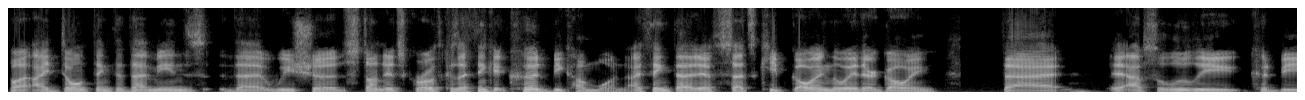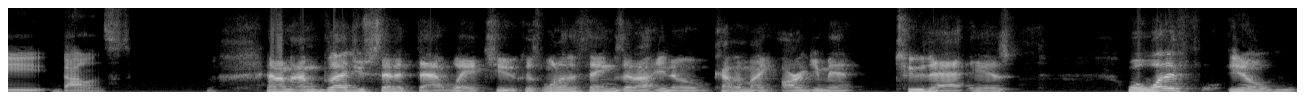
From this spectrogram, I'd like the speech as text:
but I don't think that that means that we should stunt its growth because I think it could become one. I think that if sets keep going the way they're going, that mm-hmm. it absolutely could be balanced. and I'm, I'm glad you said it that way too because one of the things that i you know kind of my argument to that is well what if you know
